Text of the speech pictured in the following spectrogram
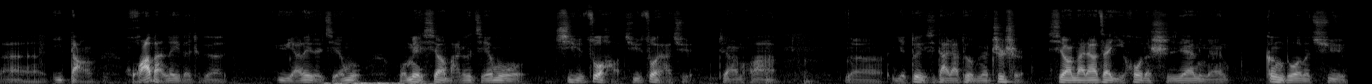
呃一档滑板类的这个语言类的节目，我们也希望把这个节目继续做好，继续做下去。这样的话，呃，也对得起大家对我们的支持。希望大家在以后的时间里面，更多的去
